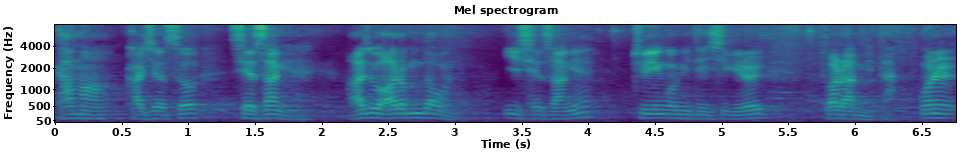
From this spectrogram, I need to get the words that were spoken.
담아 가셔서 세상에 아주 아름다운 이 세상의 주인공이 되시기를 바랍니다. 오늘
